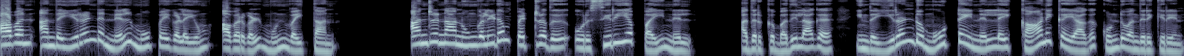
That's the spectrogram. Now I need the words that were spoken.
அவன் அந்த இரண்டு நெல் மூப்பைகளையும் அவர்கள் முன் வைத்தான். அன்று நான் உங்களிடம் பெற்றது ஒரு சிறிய பை நெல். அதற்கு பதிலாக இந்த இரண்டு மூட்டை நெல்லை காணிக்கையாக கொண்டு வந்திருக்கிறேன்.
